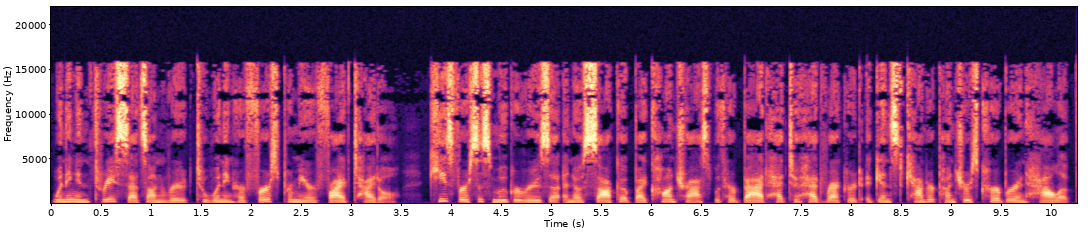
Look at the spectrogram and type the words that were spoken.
winning in three sets en route to winning her first Premier 5 title. Keys versus Muguruza and Osaka by contrast with her bad head-to-head record against counterpunchers Kerber and Halep,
